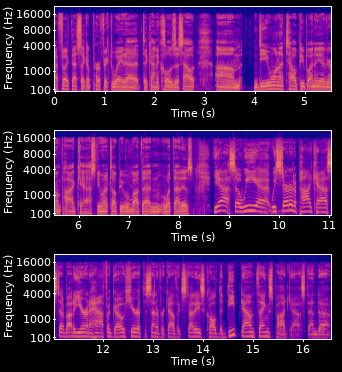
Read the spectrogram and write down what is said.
I feel like that's like a perfect way to, to kind of close this out. Um, do you want to tell people? I know you have your own podcast. Do you want to tell people yeah. about that and what that is? Yeah. So we uh, we started a podcast about a year and a half ago here at the Center for Catholic Studies called the Deep Down Things podcast. And uh,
